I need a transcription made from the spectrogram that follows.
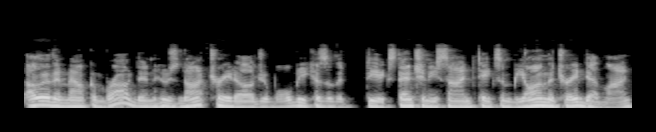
other than malcolm brogdon who's not trade eligible because of the, the extension he signed takes him beyond the trade deadline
